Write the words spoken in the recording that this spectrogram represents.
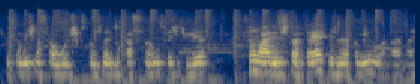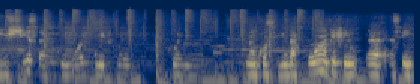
especialmente na saúde, especialmente na educação, se a gente vê, são áreas estratégicas, né? Também na, na, justiça, que o outro também foi, foi, não conseguiu dar conta, enfim, é, assim,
